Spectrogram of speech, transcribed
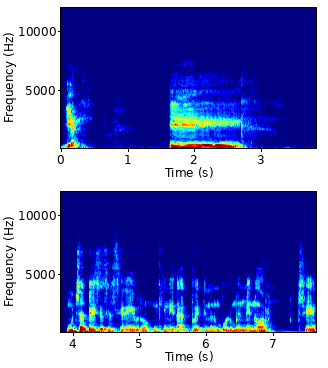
Bien. Eh, muchas veces el cerebro en general puede tener un volumen menor, ¿sí?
